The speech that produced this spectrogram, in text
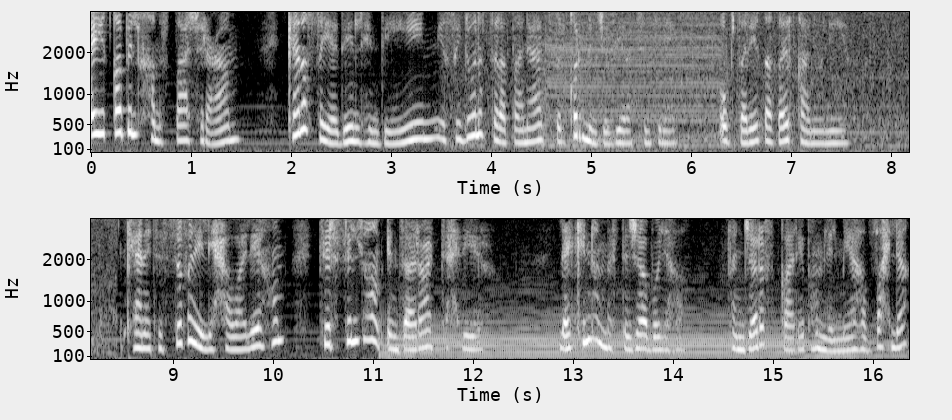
أي قبل 15 عام كان الصيادين الهنديين يصيدون السرطانات بالقرب من جزيرة سنتينيل وبطريقة غير قانونية كانت السفن اللي حواليهم ترسل لهم إنذارات تحذير لكنهم ما استجابوا لها فانجرف قاربهم للمياه الضحلة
